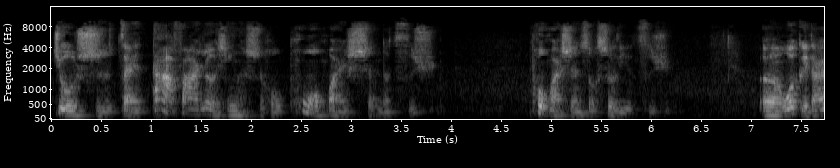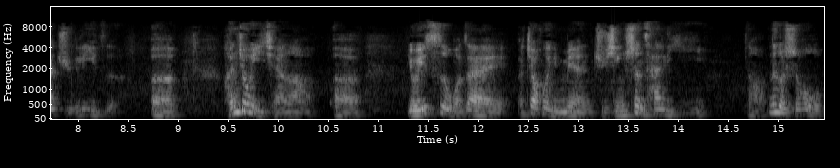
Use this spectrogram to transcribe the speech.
就是在大发热心的时候破坏神的次序，破坏神所设立的次序。呃，我给大家举个例子，呃，很久以前了，呃，有一次我在教会里面举行圣餐礼仪啊，那个时候我。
